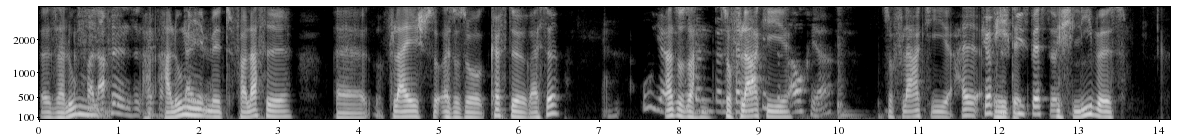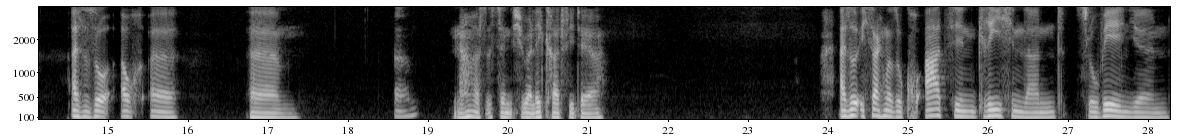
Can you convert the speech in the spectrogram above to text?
äh, Salumi, Falafeln sind einfach Halloumi geil. mit Falafel, äh, Fleisch, so, also so Köfte, weißt du? Oh, ja, Also Sachen, so mag ich Flaki. Das auch, ja. So Flaki, all, Köftespieß Beste. Ich liebe es. Also so auch, äh, ähm, Ähm. Na, was ist denn? Ich überlege gerade, wie der. Also ich sag mal so Kroatien, Griechenland, Slowenien,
